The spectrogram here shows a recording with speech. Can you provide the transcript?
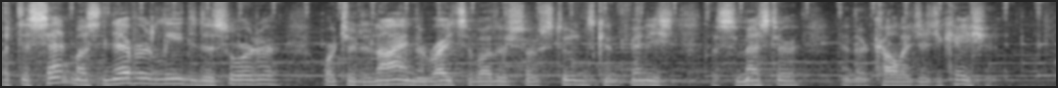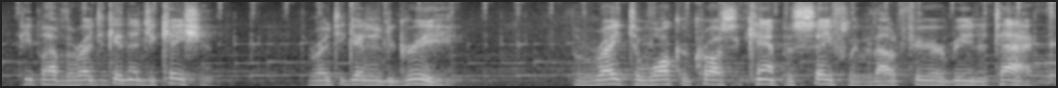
But dissent must never lead to disorder or to denying the rights of others so students can finish the semester and their college education. People have the right to get an education, the right to get a degree, the right to walk across the campus safely without fear of being attacked.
